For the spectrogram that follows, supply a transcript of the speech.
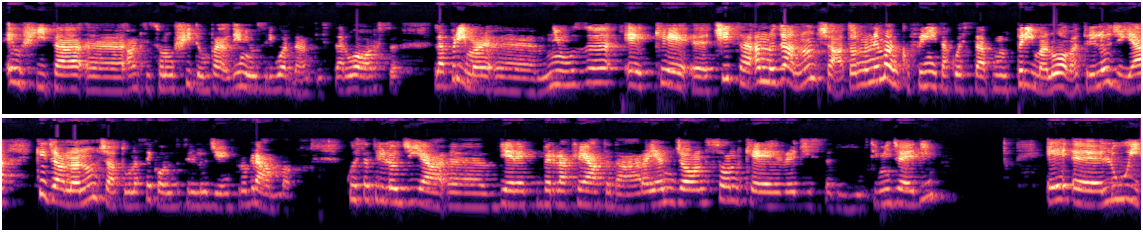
è uscita, eh, anzi sono uscite un paio di news riguardanti Star Wars. La prima eh, news è che eh, ci sa- hanno già annunciato, non è manco finita questa mh, prima nuova trilogia, che già hanno annunciato una seconda trilogia in programma. Questa trilogia eh, viene, verrà creata da Ryan Johnson, che è il regista di Ultimi Jedi, e eh, lui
